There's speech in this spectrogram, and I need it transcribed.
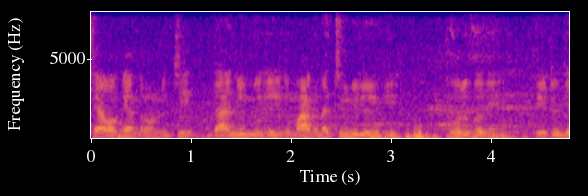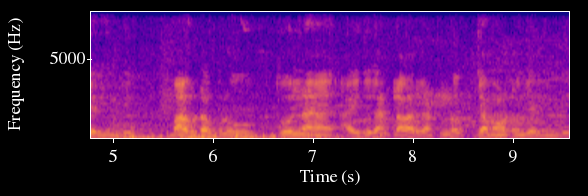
సేవా కేంద్రం నుంచి ధాన్యం మిల్లులకి మాకు నచ్చిన మిల్లులకి తోలుకొని తీయటం జరిగింది. మాకు డబ్బులు తోలిన ఐదు గంటల ఆరు గంటల్లో జమ అవటం జరిగింది.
